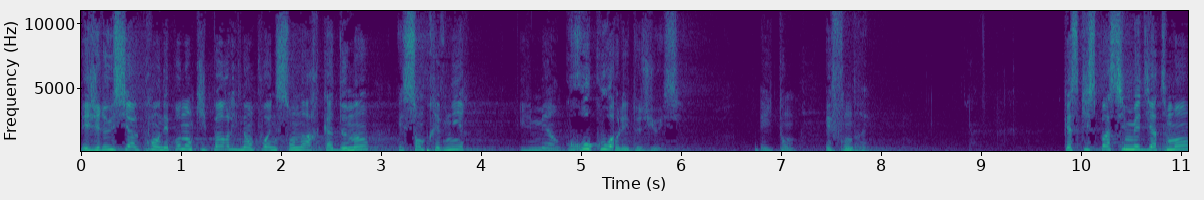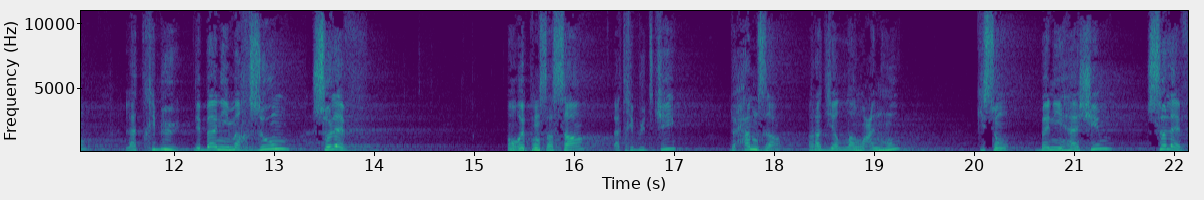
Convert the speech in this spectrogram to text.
et j'ai réussi à le prendre. Et pendant qu'il parle, il empoigne son arc à deux mains, et sans prévenir, il met un gros coup sur les deux yeux ici. Et il tombe, effondré. Qu'est-ce qui se passe immédiatement? La tribu des Bani Marzoum se lève en réponse à ça, la tribu de qui? De Hamza, radiallahu anhu, qui sont Bani Hashim, se lève.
